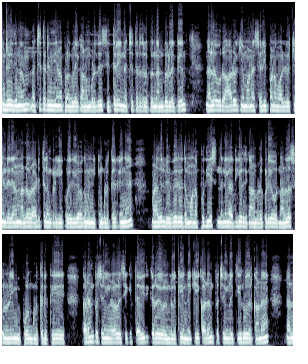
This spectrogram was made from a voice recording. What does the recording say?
இன்றைய தினம் நட்சத்திர ரீதியான பலன்களை காணும் பொழுது சித்திரை நட்சத்திரத்தில் பிறந்த நண்பர்களுக்கு நல்ல ஒரு ஆரோக்கியமான செழிப்பான வாழ்விற்கு இன்றைய தினம் நல்ல ஒரு அடித்தளம் கிடைக்கக்கூடிய யோகம் இன்னைக்கு உங்களுக்கு இருக்குங்க. மனதில் வெவ்வேறு விதமான புதிய சிந்தனைகள் அதிகரித்து காணப்படக்கூடிய ஒரு நல்ல சூழ்நிலையும் இப்போ உங்களுக்கு இருக்கு. கடன் பிரச்சனைகளால் சிக்கி தவிக்கிறவங்களுக்கு இன்னைக்கு கடன் பிரச்சனைகளை தீர்வதற்கான நல்ல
